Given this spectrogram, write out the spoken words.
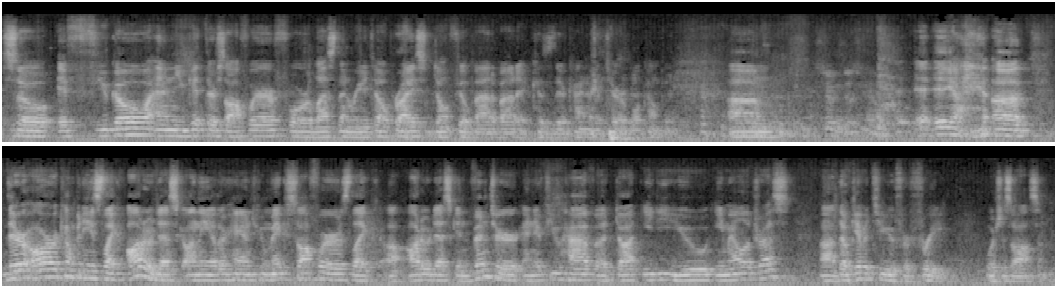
So if you go and you get their software for less than retail price, don't feel bad about it because they're kind of a terrible company. Um, yeah, uh, there are companies like Autodesk, on the other hand, who make softwares like uh, Autodesk Inventor, and if you have a .edu email address, uh, they'll give it to you for free, which is awesome.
